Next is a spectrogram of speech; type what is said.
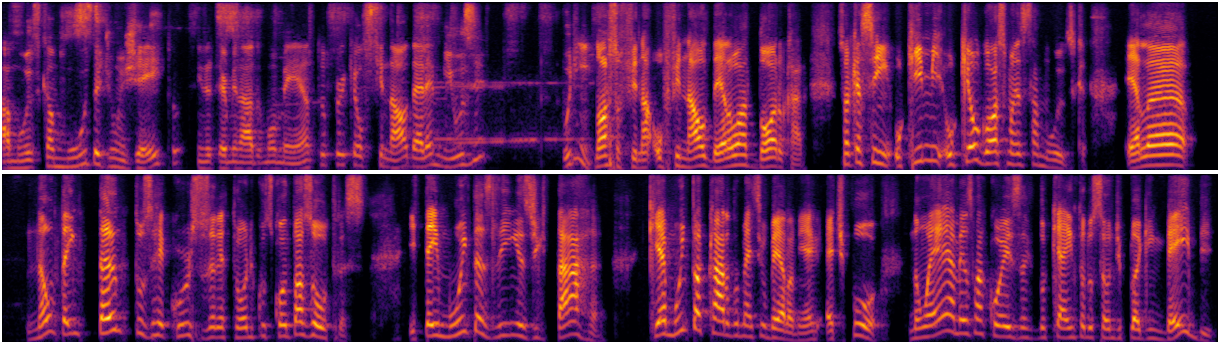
a música muda de um jeito em determinado momento, porque o final dela é music Purinho. Nossa, o final, o final dela eu adoro, cara. Só que assim, o que, me, o que eu gosto mais dessa música, ela não tem tantos recursos eletrônicos quanto as outras. E tem muitas linhas de guitarra que é muito a cara do Matthew Bellamy. É, é tipo, não é a mesma coisa do que a introdução de Plugin Baby,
